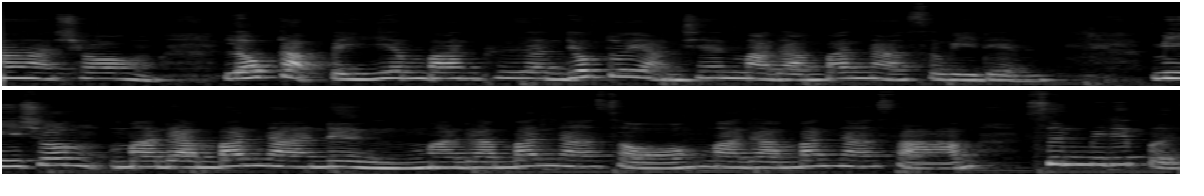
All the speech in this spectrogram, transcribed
5 ช่อง แล้วกลับไปเยี่ยมบ้านเพื่อน ยกตัวอย่างเช่น มาดามบ้านนาสวีเดน มีช่องมาดามบ้านนา 1 มาดามบ้านนา 2 มาดามบ้านนา 3 ซึ่งไม่ได้เปิด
